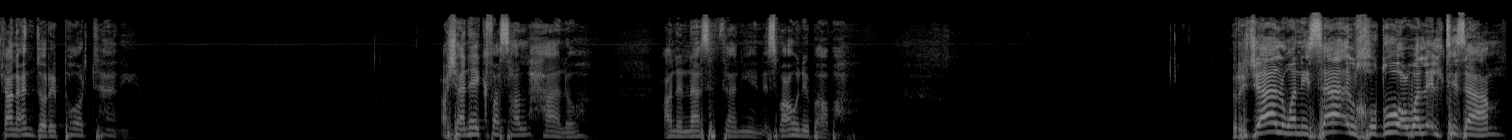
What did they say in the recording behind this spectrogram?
كان عنده report ثاني. عشان هيك فصل حاله عن الناس الثانيين. اسمعوني بابا. رجال ونساء الخضوع والالتزام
